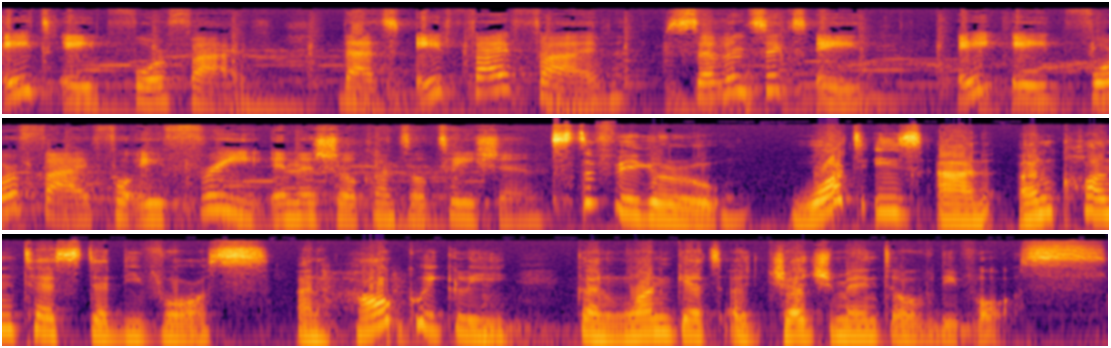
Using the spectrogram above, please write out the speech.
8845. That's 855 768 8845 for a free initial consultation. Mr. Figueroa, what is an uncontested divorce and how quickly can one get a judgment of divorce?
